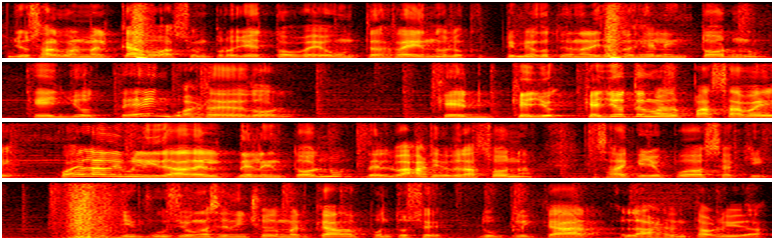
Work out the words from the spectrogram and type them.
Yo salgo al mercado, hago un proyecto, veo un terreno, lo que primero que estoy analizando es el entorno que yo tengo alrededor, que, yo, que yo tengo para saber cuál es la debilidad del, entorno, del barrio, de la zona, para saber qué yo puedo hacer aquí. Y en función de ese nicho de mercado, pues entonces duplicar la rentabilidad.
